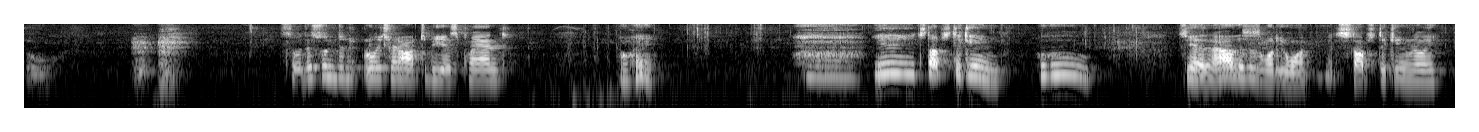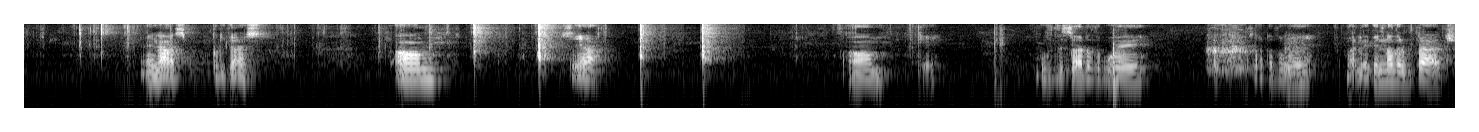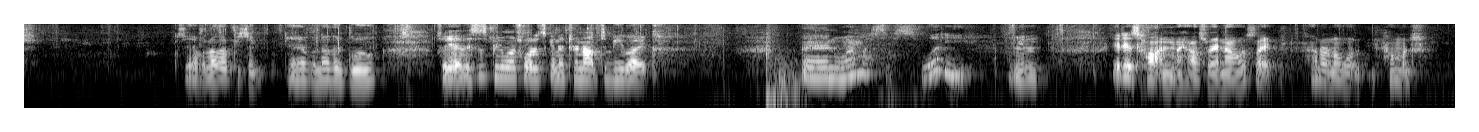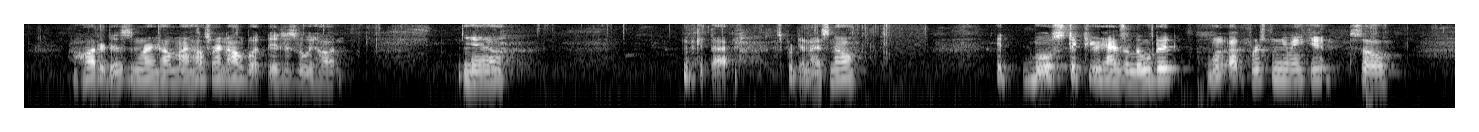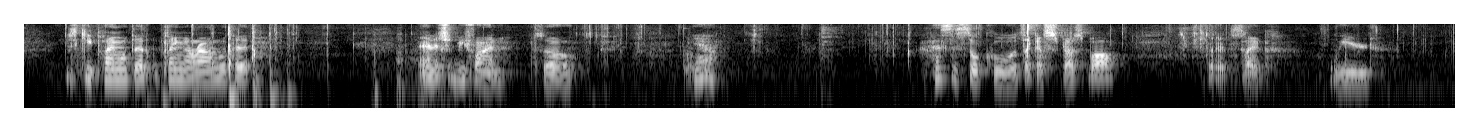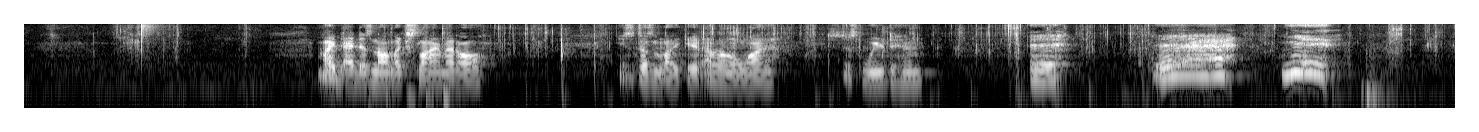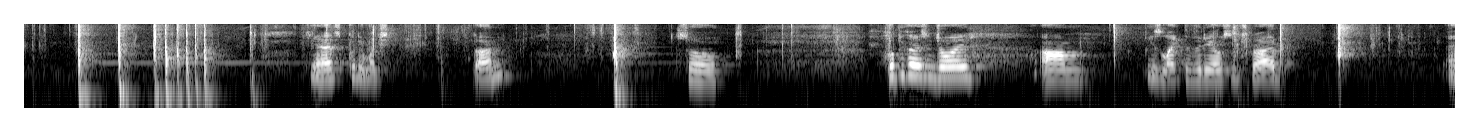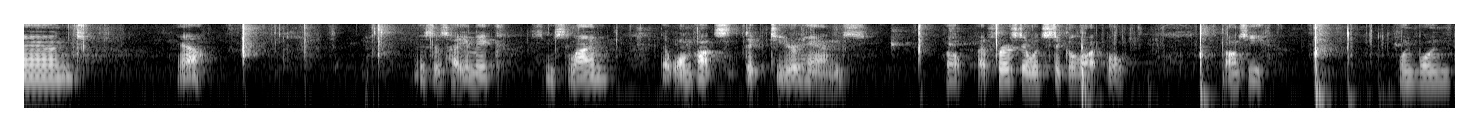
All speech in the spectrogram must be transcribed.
So So this one didn't really turn out to be as planned. Hey. Yay, it stopped sticking. Woohoo. So yeah, now this is what you want. It stopped sticking really. And now it's pretty nice. Um, so yeah. Um, okay. Move this out of the way. This out of the way. Might make another batch. Because I have another piece of, I have another glue. So yeah, this is pretty much what it's going to turn out to be like. And why am I so sweaty? I mean, it is hot in my house right now. It's like I don't know what how much how hot it is in right how my house right now, but it is really hot. Yeah. Look at that. It's pretty nice now. It will stick to your hands a little bit at first when you make it. So just keep playing with it, playing around with it. And it should be fine. So yeah. This is so cool. It's like a stress ball, but it's like weird. My dad does not like slime at all. He just doesn't like it. I don't know why. It's just weird to him. Eh. Eh. Yeah. Yeah, it's pretty much done. So, hope you guys enjoyed. Um, please like the video, subscribe, and yeah. This is how you make some slime that will not stick to your hands. Well, at first it would stick a lot, but bouncy. Boing boing.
